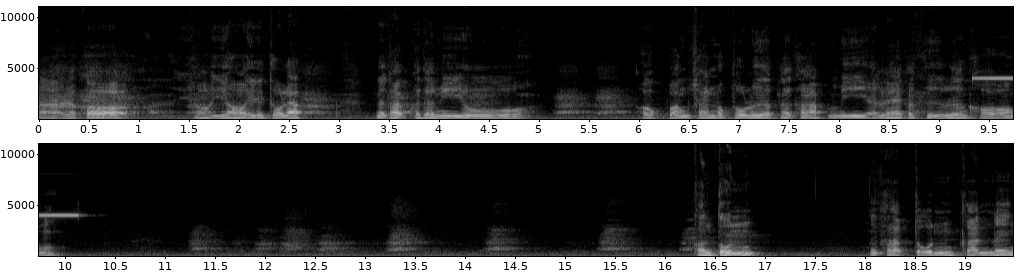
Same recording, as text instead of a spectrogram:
อ่าแล้วก็ยี่ห้อยี่ห้ออิเล็กโทรลัก นะครับก็จะมีอยู่ 6 ฟังก์ชัน 6 ตัวเลือกนะครับ มีอันแรกก็คือเรื่องของการตุนนะครับ ตุนการนึ่ง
